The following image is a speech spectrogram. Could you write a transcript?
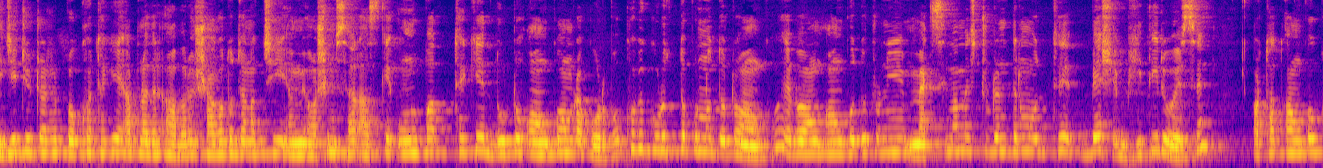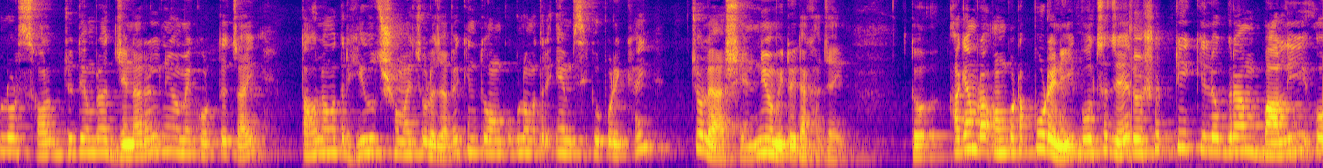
ইজি টিউটারের পক্ষ থেকে আপনাদের আবারও স্বাগত জানাচ্ছি। আমি অসীম স্যার। আজকে অনুপাত থেকে দুটো অঙ্ক আমরা করব খুবই গুরুত্বপূর্ণ দুটো অঙ্ক এবং অঙ্ক দুটো নিয়ে ম্যাক্সিমাম স্টুডেন্টদের মধ্যে বেশ ভীতি রয়েছে। অর্থাৎ অঙ্কগুলোর সলভ যদি আমরা জেনারেল নিয়মে করতে চাই, তাহলে আমাদের হিউজ সময় চলে যাবে। কিন্তু অঙ্কগুলো আমাদের এমসিকিউ পরীক্ষায় চলে আসে। নিয়মিতই দেখা যায়। তো আগে আমরা অঙ্কটা পড়ে নিই। বলছে যে চৌষট্টি কিলোগ্রাম বালি ও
